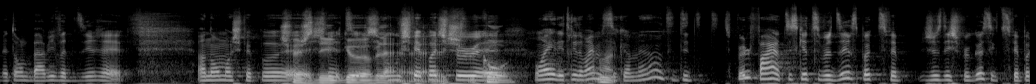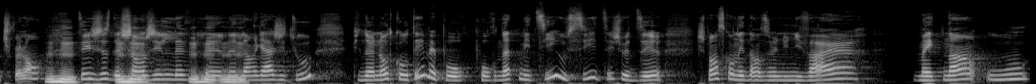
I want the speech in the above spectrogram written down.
mettons, le barbier va te dire euh, Ah non, moi, je fais pas. Je euh, fais juste des je- bla- ou je fais pas de les cheveux. euh, ouais, des trucs de même, mais c'est comme, non, tu, peux le faire. Tu sais, ce que tu veux dire, c'est pas que tu fais juste des cheveux gars, c'est que tu fais pas de cheveux longs. Mhm. Tu sais, juste de Mhm. changer le mhm. langage et tout. Puis d'un autre côté, mais pour, pour notre métier aussi, tu sais, je veux dire, je pense qu'on est dans un univers maintenant où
